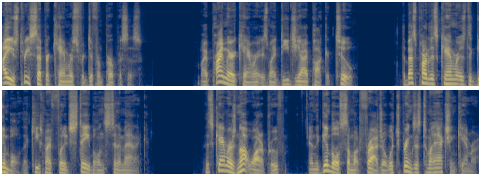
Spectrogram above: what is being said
I use three separate cameras for different purposes. My primary camera is my DJI Pocket 2. The best part of this camera is the gimbal that keeps my footage stable and cinematic. This camera is not waterproof, and the gimbal is somewhat fragile, which brings us to my action camera,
